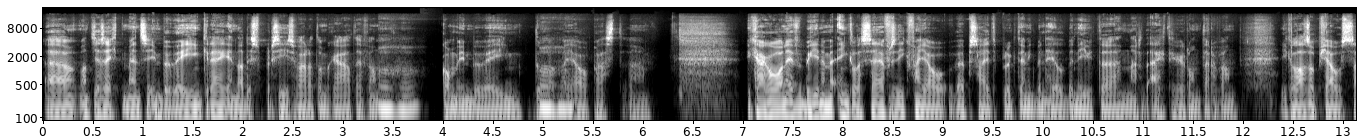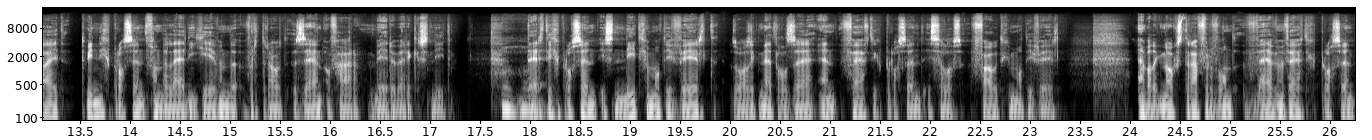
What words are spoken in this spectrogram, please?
Uh, want je zegt mensen in beweging krijgen, en dat is precies waar het om gaat. Hè, van, mhm. Kom in beweging, doe wat mhm. bij jou past. Uh, ik ga gewoon even beginnen met enkele cijfers die ik van jouw website plukte. En ik ben heel benieuwd uh, naar de achtergrond daarvan. Ik las op jouw site: 20% van de leidinggevenden vertrouwt zijn of haar medewerkers niet. 30% is niet gemotiveerd, zoals ik net al zei, en 50% is zelfs fout gemotiveerd. En wat ik nog straffer vond, 55%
